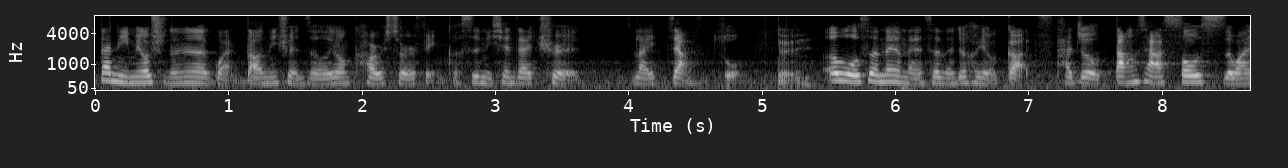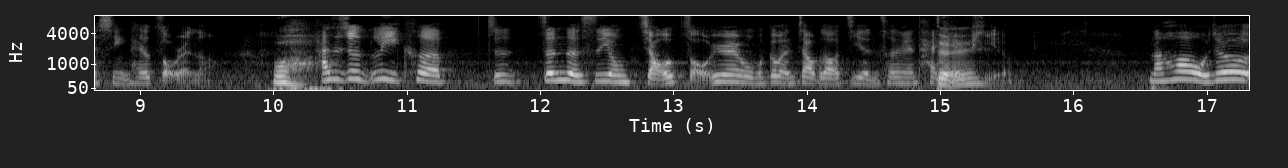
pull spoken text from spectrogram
但你没有选择那个管道，你选择了用 Car Surfing，可是你现在却来这样子做。对，俄罗斯的那个男生呢就很有 guts，他就当下收拾完行李他就走人了。哇！他是就立刻。就是真的是用脚走，因为我们根本叫不到机人车，那边太偏僻了。然后我就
